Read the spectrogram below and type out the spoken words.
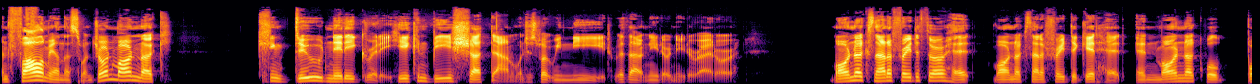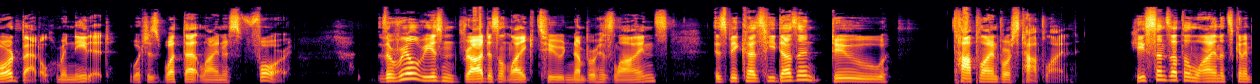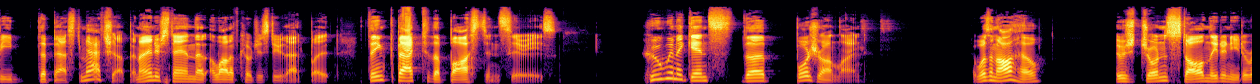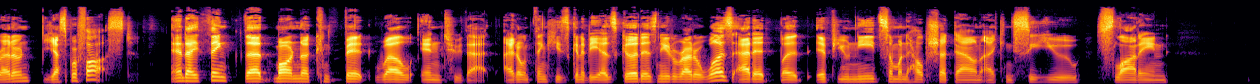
and follow me on this one. Jordan Martinook can do nitty gritty. He can be shut down, which is what we need without Nino Niederreiter. Martinook's not afraid to throw a hit. Martinook's not afraid to get hit, and Martinook will board battle when needed, which is what that line is for. The real reason Rod doesn't like to number his lines is because he doesn't do top line versus top line. He sends out the line that's going to be the best matchup. And I understand that a lot of coaches do that, but think back to the Boston series. Who went against the Bergeron line? It wasn't Aho. It was Jordan Staal, Nino Niederreiter, and Jesper Fast. And I think that Martinook can fit well into that. I don't think he's going to be as good as Niederreiter was at it, but if you need someone to help shut down, I can see you slotting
